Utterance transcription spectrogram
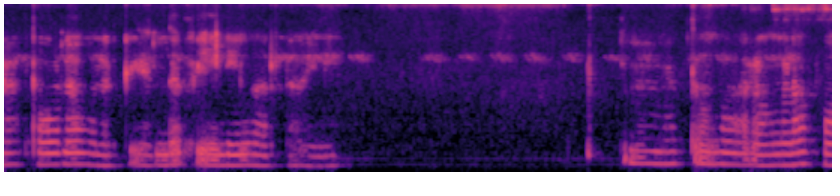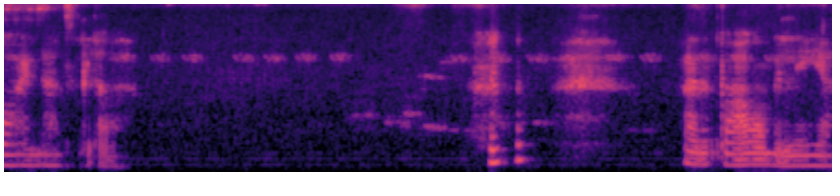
நான் போனால் உனக்கு எந்த ஃபீலிங் வரல இனி மற்றவங்க வரவங்களாம் போக வேண்டாம் சொல்லவா? அது பாவம் இல்லையா?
